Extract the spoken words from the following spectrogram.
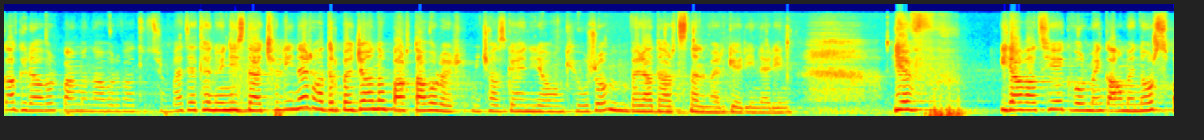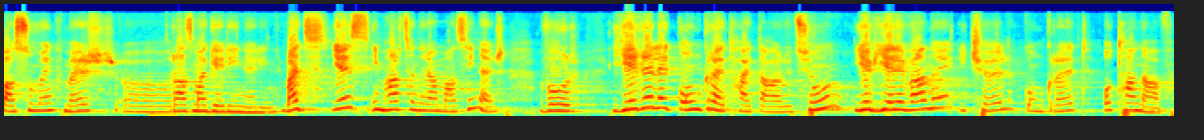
կա գրավոր պայմանավորվածություն, բայց եթե նույնիսկ դա չլիներ, Ադրբեջանը պարտավոր էր միջազգային իրավունքի ուժով վերադարձնել մեր գերիներին։ Եվ իրավացի եք, որ մենք ամեն օր սպասում ենք մեր ռազմագերիներին, բայց ես իմ հարցը նրա մասին էր, որ եղել է կոնկրետ հայտարարություն եւ Երևանը իջել կոնկրետ օթանավ։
